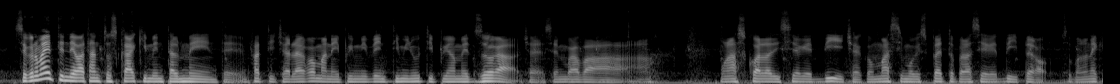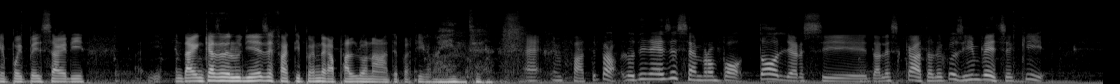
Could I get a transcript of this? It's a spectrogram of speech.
secondo me intendeva tanto scarichi mentalmente. Infatti, cioè, la Roma nei primi 20 minuti, prima mezz'ora, cioè, sembrava una squadra di Serie D, cioè con massimo rispetto per la Serie D, però insomma non è che puoi pensare di andare in casa dell'Udinese e farti prendere a pallonate praticamente. Eh, infatti, però l'Udinese sembra un po' togliersi dalle scatole così, invece chi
